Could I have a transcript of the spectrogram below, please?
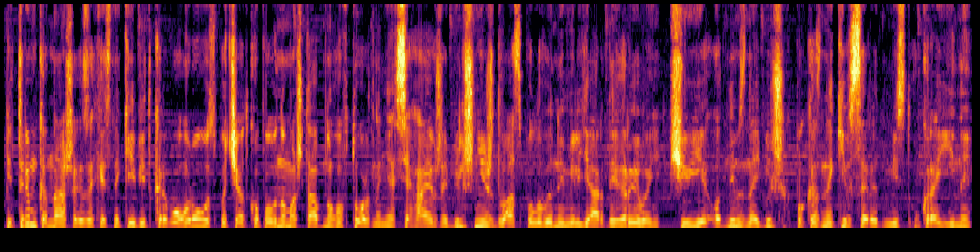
Підтримка наших захисників від Кривого Рогу з початку повномасштабного вторгнення сягає вже більш ніж 2,5 мільярди гривень, що є одним з найбільших показників серед міст України.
